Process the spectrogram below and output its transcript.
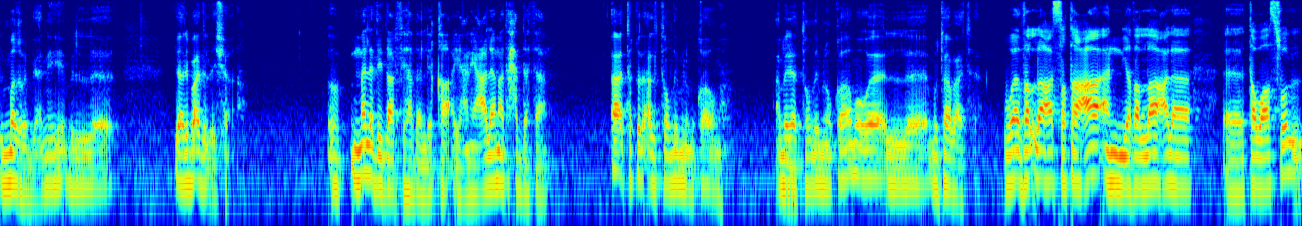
المغرب يعني بال يعني بعد العشاء. ما الذي دار في هذا اللقاء؟ يعني على ما تحدثا أعتقد على تنظيم المقاومة عمليات تنظيم المقاومة ومتابعتها وظل استطاعا أن يظلا على آه، تواصل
